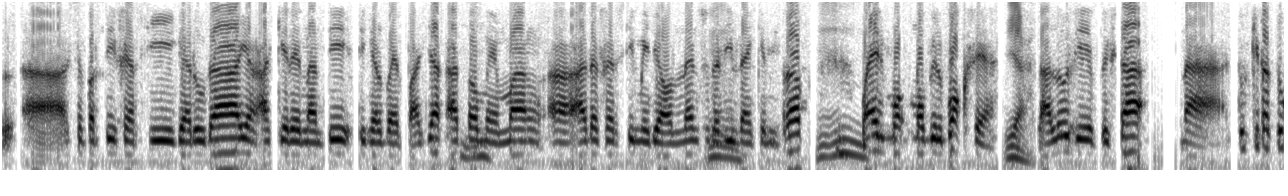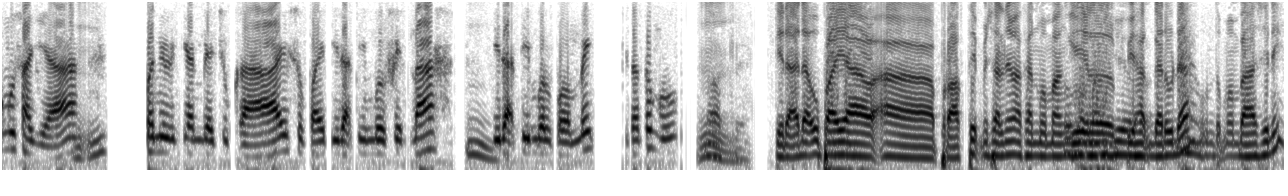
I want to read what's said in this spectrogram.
eh, seperti versi Garuda yang akhirnya nanti tinggal bayar pajak atau Hmm. memang eh, ada versi media online sudah Hmm. dinaikin truk, Mm-mm. main mo- mobil box ya. Ya. Lalu diperiksa. Nah, itu kita tunggu saja Mm-mm. penelitian bea cukai supaya tidak timbul fitnah, Hmm. tidak timbul polemik. Kita tunggu. Hmm. Oke. Tidak ada upaya uh, proaktif misalnya akan memanggil, memanggil. pihak Garuda Hmm. untuk membahas ini?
